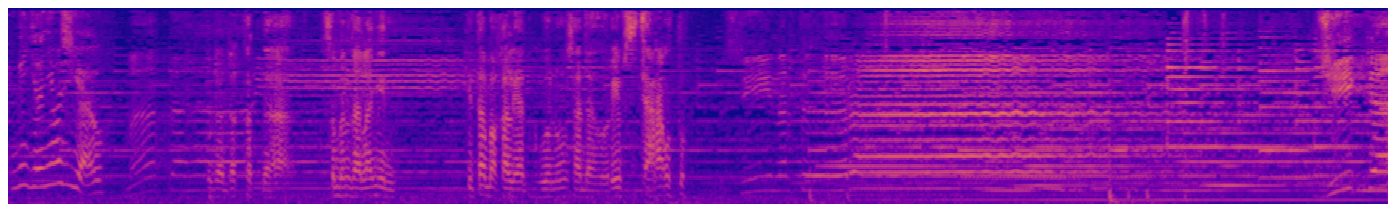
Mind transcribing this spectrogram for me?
Ini jalannya masih jauh. Udah deket dah. Sebentar lagi nih. Kita bakal lihat Gunung Sadahurip secara utuh. Jika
